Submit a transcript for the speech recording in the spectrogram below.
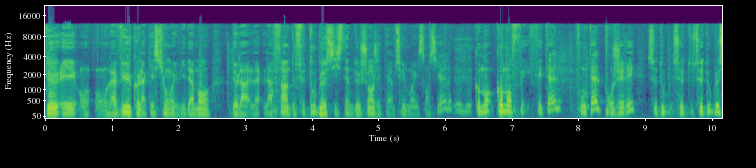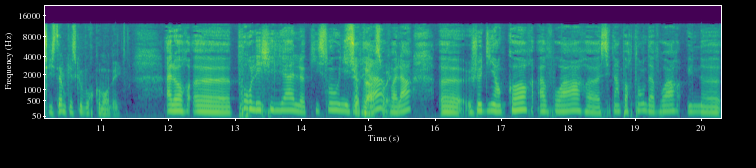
de, et on, l'a vu que la question, évidemment, de la, fin de ce double système de change était absolument essentielle. Mm-hmm. Comment, comment fait-elle, font-elles pour gérer ce double, ce, double système? Qu'est-ce que vous recommandez? Alors, euh, pour les filiales qui sont au Nigeria, voilà, euh, je dis encore avoir, euh, c'est important d'avoir une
